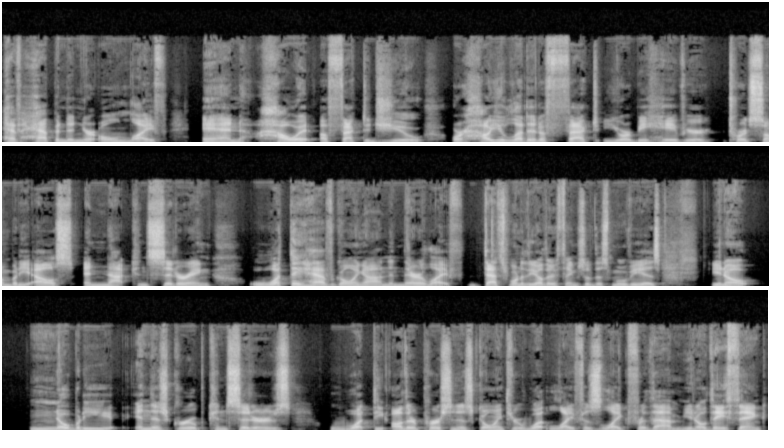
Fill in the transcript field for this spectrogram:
have happened in your own life and how it affected you or how you let it affect your behavior towards somebody else and not considering what they have going on in their life. That's one of the other things of this movie is you know, nobody in this group considers what the other person is going through, what life is like for them. You know, they think,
